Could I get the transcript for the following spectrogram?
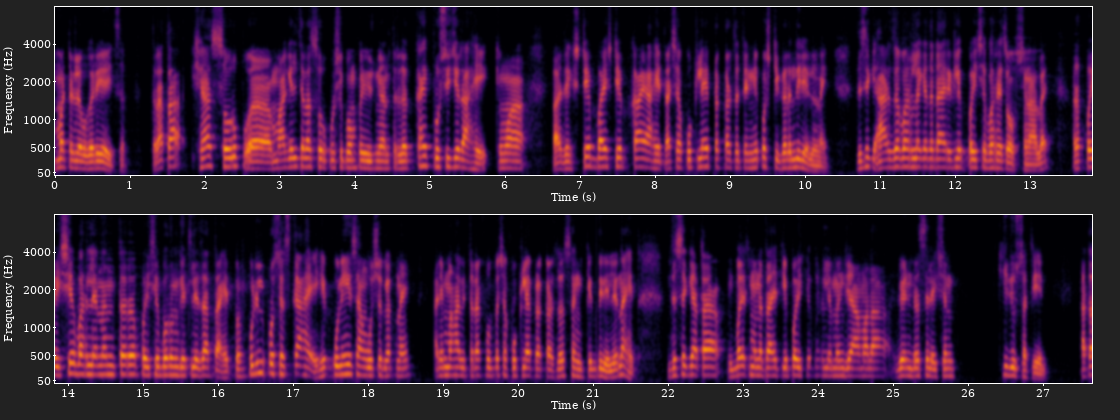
मटेरियल वगैरे यायचं. तर आता ह्या स्वरूप मागील त्याला सौर कृषी पंप योजनेअंतर्गत काय प्रोसिजर आहे किंवा स्टेप बाय स्टेप काय आहेत अशा कुठल्याही प्रकारचं त्यांनी स्पष्टीकरण दिलेलं नाही. जसे की अर्ज भरला की आता डायरेक्टली पैसे भरायचा ऑप्शन आलाय. आता पैसे भरल्यानंतर पैसे भरून घेतले जात आहेत पण पुढील प्रोसेस काय आहे हे कुणीही सांगू शकत नाही आणि महावितरणाकडून तशा कुठल्याही प्रकारचं संकेत दिलेले नाहीत. जसं की आता बरेच म्हणत आहेत की पैसे भरले म्हणजे आम्हाला वेंडर सिलेक्शन किती दिवसात येईल? आता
